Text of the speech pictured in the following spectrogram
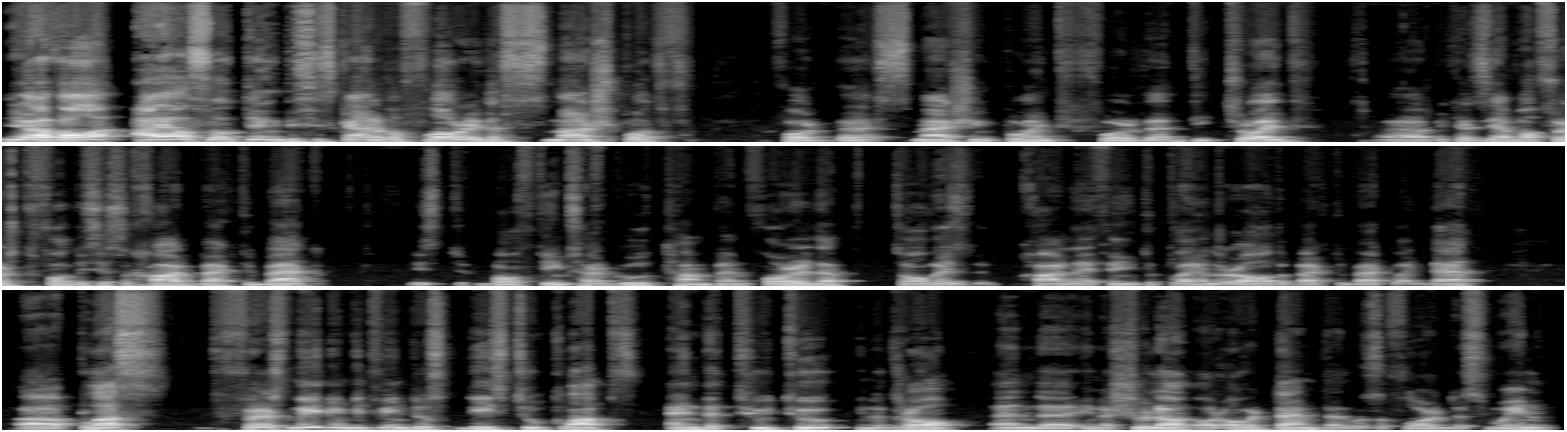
Yeah, well, I also think this is kind of a Florida smash spot for the smashing point for the Detroit. Uh, because yeah, well, first of all, this is a hard back-to-back. These both teams are good, Tampa and Florida. It's always hard, I think, to play on the road, the back-to-back like that. Uh, plus, first meeting between those, these two clubs ended 2 2 in a draw and uh, in a shootout or overtime. That was a Florida's win.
